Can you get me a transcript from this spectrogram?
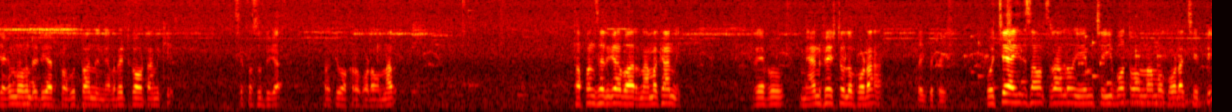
జగన్మోహన్ రెడ్డి గారి ప్రభుత్వాన్ని నిలబెట్టుకోవటానికి చిత్తశుద్ధిగా ప్రతి ఒక్కరు కూడా ఉన్నారు. తప్పనిసరిగా వారి నమ్మకాన్ని రేపు మేనిఫెస్టోలో కూడా వచ్చే ఐదు సంవత్సరాల్లో ఏం చేయబోతున్నామో కూడా చెప్పి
